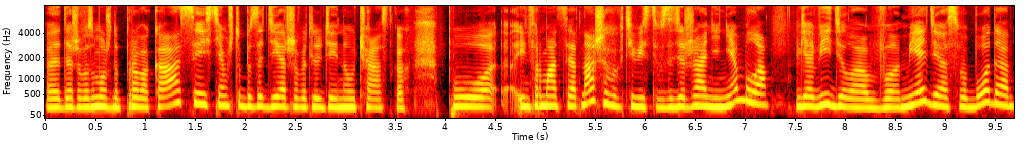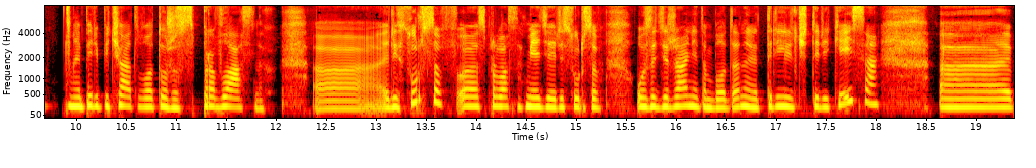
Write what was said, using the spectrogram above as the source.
даже, возможно, провокации с тем, чтобы задерживать людей на участках. По информации от наших активистов задержаний не было. Я видела в медиа «Свобода» перепечатывала тоже с провластных ресурсов, с провластных медиа-ресурсов о задержании компании там было, да, наверное, три или четыре кейса. Э,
